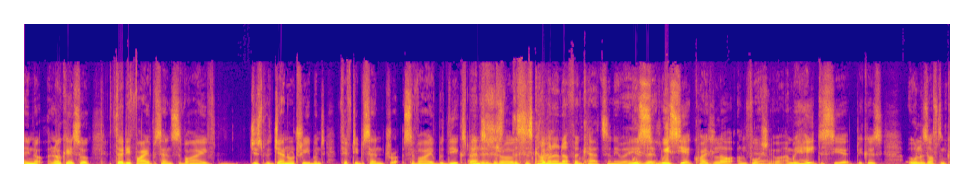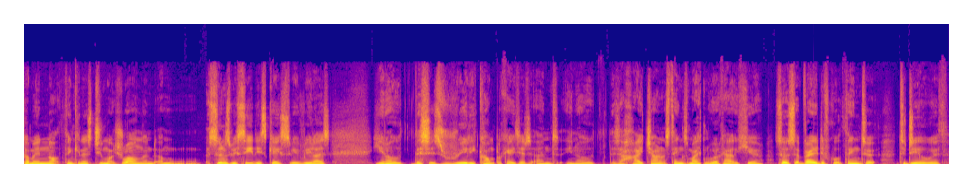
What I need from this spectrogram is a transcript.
you know, okay, so thirty-five percent survive just with general treatment, fifty percent dr- survive with the expensive this is, drugs. this is common it- enough in cats anyway, we is see, it? we see it quite a lot, unfortunately, and we hate to see it because owners often come in not thinking there's too much wrong, and um, as soon as we see these cases, we realise, you know, this is really complicated, and you know, there's a high chance things mightn't work out here. So it's a very difficult thing to to deal with.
